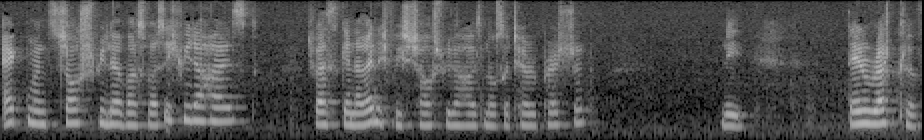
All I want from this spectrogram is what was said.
Eggmans Schauspieler, was weiß ich, wie der heißt. Ich weiß generell nicht, wie Schauspieler heißen, außer Terry Pratchett. Nee. Daniel Radcliffe,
